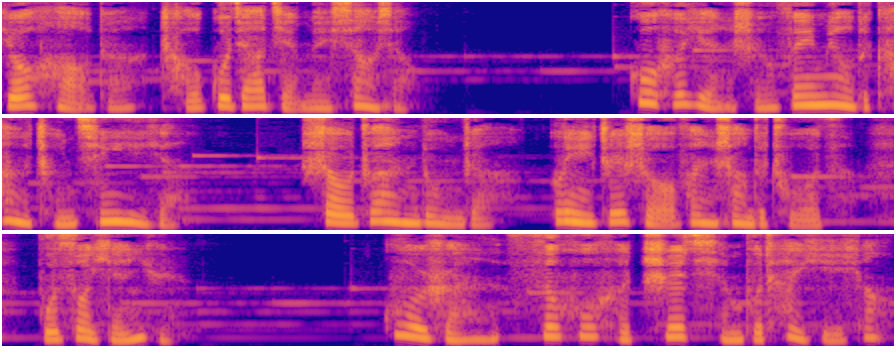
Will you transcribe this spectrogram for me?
友好的朝顾家姐妹笑笑。顾和眼神微妙的看了程青一眼，手转动着。另一只手腕上的镯子，不做言语。顾软似乎和之前不太一样，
